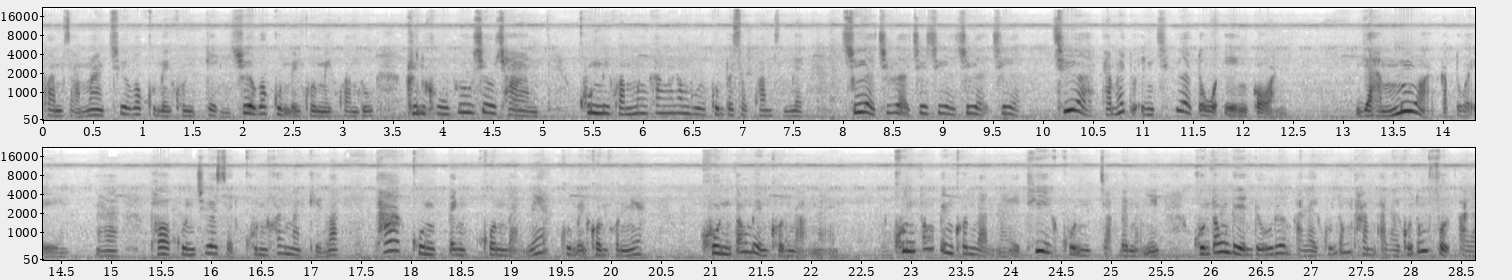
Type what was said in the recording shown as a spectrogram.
ความสามารถ เชื่อว่าคุณเป็นคนเก่ง เชื่อว่าคุณเป็นคนมีความรู้คุณครูผู้เชี่ยวชาญ คุณมีความมั่งคั่งร่ำรวยคุณประสบความสำเร็จ เชื่อเชื่อเชื่อเชื่อเชื่อเชื่อ เชื่อทำให้ตัวเองเชื่อตัวเองก่อน อย่ามั่วกับตัวเองนะคะพอคุณเชื่อเสร็จคุณค่อยมาเขียนว่า ถ้าคุณเป็นคนแบบเนี้ยคุณเป็นคนคนเนี้ยคุณต้องเป็นคนแบบไหน คุณต้องเป็นคนแบบไหนที่คุณจะเป็นแบบนี้ คุณต้องเรียนรู้เรื่องอะไร คุณต้องทำอะไร คุณต้องฝึกอะไร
